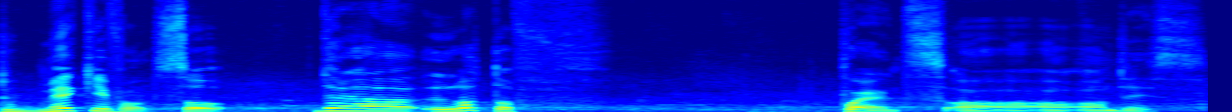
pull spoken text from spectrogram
to make evil. So there are a lot of points on, on, on this.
